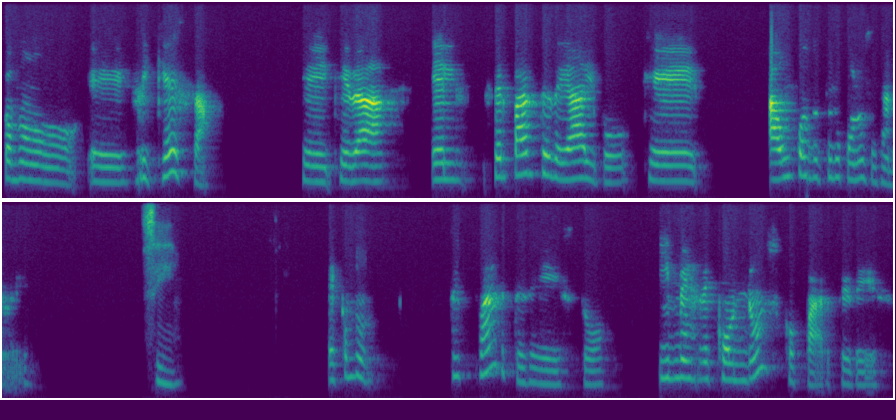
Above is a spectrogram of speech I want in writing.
como eh, riqueza que, que da el ser parte de algo que aun cuando tú no conoces a nadie, Sí, es como soy parte de esto y me reconozco parte de eso,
